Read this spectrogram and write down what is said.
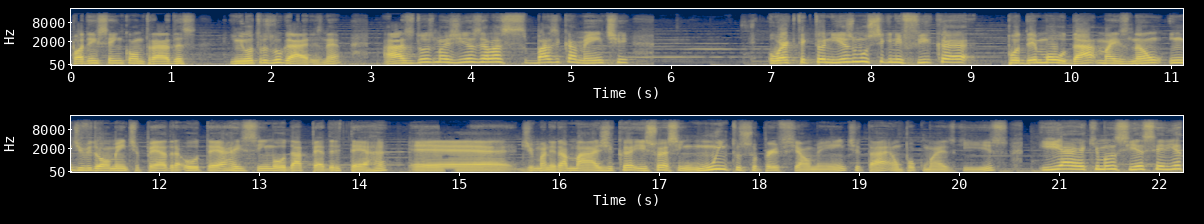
podem ser encontradas em outros lugares, né? As duas magias, elas basicamente o arquitectonismo significa poder moldar, mas não individualmente pedra ou terra, e sim moldar pedra e terra é, de maneira mágica. Isso é assim, muito superficialmente, tá? É um pouco mais do que isso. E a arquimancia seria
